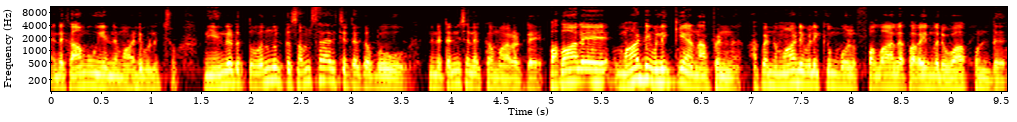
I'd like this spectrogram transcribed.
എന്റെ കാമുകി എന്നെ മാടി വിളിച്ചു. നീ എന്റെ അടുത്ത് വന്നിട്ട് സംസാരിച്ചിട്ടൊക്കെ പോകൂ. നിന്റെ ടെൻഷനൊക്കെ മാറട്ടെ. ഫലാലയെ മാടി വിളിക്കുകയാണ് ആ പെണ്ണ്. ആ പെണ്ണ് മാടി വിളിക്കുമ്പോൾ ഫലാല പറയുന്ന ഒരു വാക്കുണ്ട്.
